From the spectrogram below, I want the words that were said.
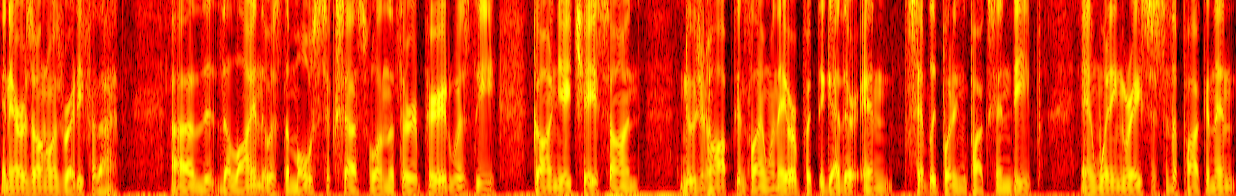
and Arizona was ready for that. Uh, the, the line that was the most successful in the third period was the Gagne Chiasson Nugent Hopkins line when they were put together and simply putting the pucks in deep and winning races to the puck and then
